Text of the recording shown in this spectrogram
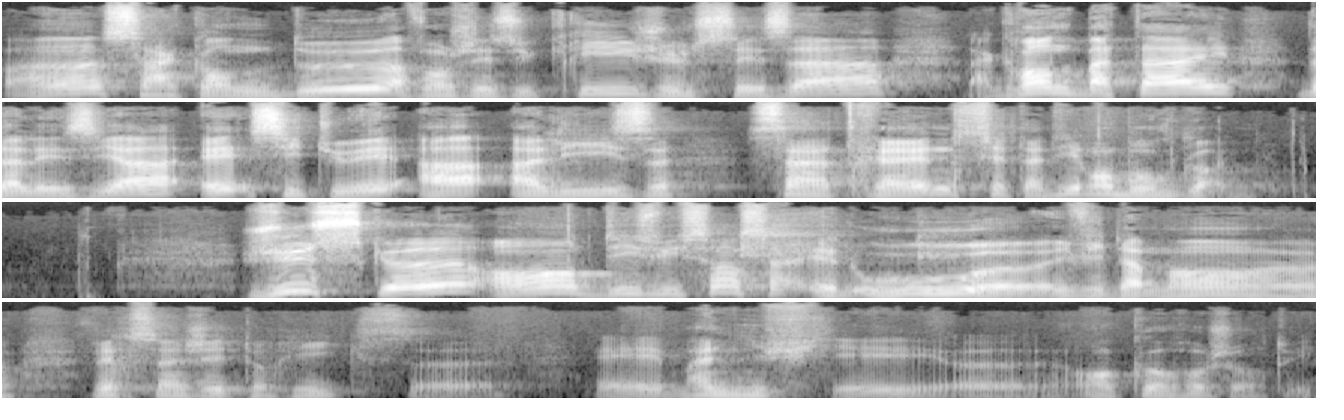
52 hein, avant Jésus-Christ, Jules César, la grande bataille d'Alésia est située à Alise-Sainte-Reine, c'est-à-dire en Bourgogne. Jusqu'en 1805, où euh, évidemment euh, Vercingétorix euh, est magnifié encore aujourd'hui.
